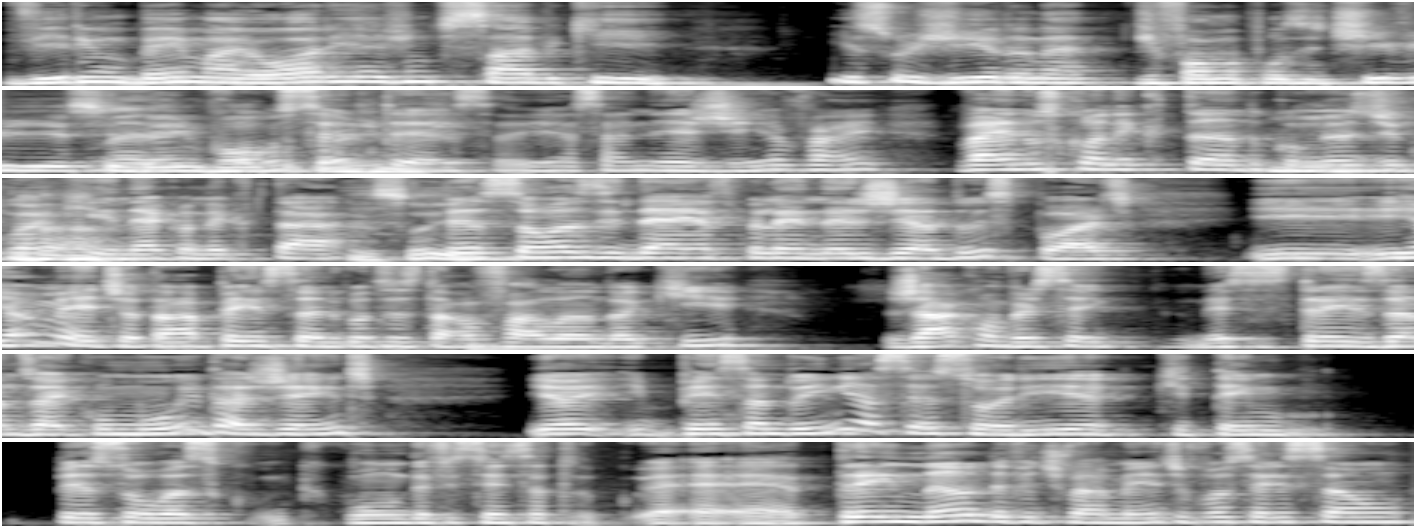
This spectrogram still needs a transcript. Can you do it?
vire um bem maior e a gente sabe que isso gira né, de forma positiva e esse É, bem volta Com pra gente. certeza. E essa energia vai, vai nos conectando, como eu digo aqui, né? Conectar pessoas e ideias pela energia do esporte. E, e realmente, eu tava pensando, enquanto vocês estavam falando aqui, já conversei nesses três anos aí com muita gente, e, eu- e pensando em assessoria que tem pessoas com- deficiência é, é, é, treinando efetivamente, vocês são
